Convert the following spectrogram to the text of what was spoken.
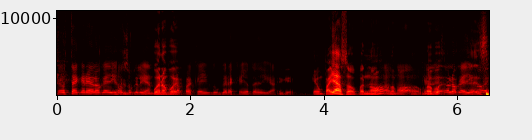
¿Qué usted cree lo que dijo su cliente? Bueno, pues- pues ¿qué tú quieres que yo te diga? ¿Que, que es un payaso? Pues no. no, no, eso es lo que digo. es-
